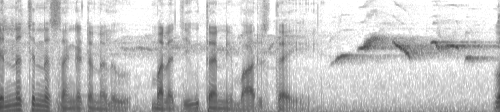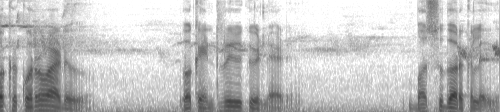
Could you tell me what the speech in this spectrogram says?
చిన్న చిన్న సంఘటనలు మన జీవితాన్ని మారుస్తాయి. ఒక కుర్రవాడు ఒక ఇంటర్వ్యూకి వెళ్ళాడు. బస్సు దొరకలేదు.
